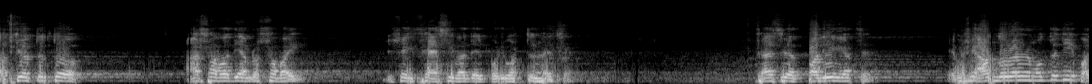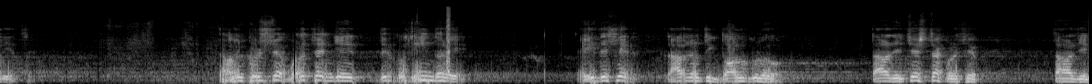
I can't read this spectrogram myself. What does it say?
আজকে অত্যন্ত আশাবাদী আমরা সবাই যে সেই ফ্যাসিবাদের পরিবর্তন হয়েছে। ফ্যাসিবাদ পালিয়ে গেছে এবং সেই আন্দোলনের মধ্যে দিয়ে পালিয়েছে। আমির খুশি বলেছেন যে দীর্ঘদিন ধরে এই দেশের রাজনৈতিক দলগুলো তারা যে চেষ্টা করেছে, তারা যে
